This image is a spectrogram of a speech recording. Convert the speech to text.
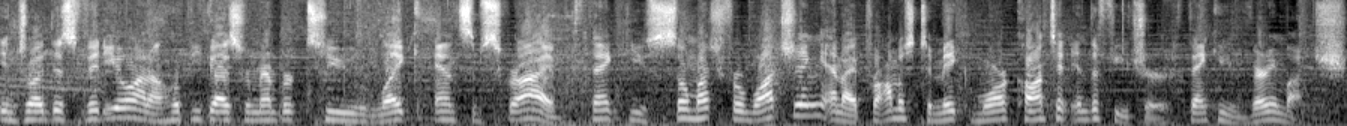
enjoyed this video, and I hope you guys remember to like and subscribe. Thank you so much for watching, and I promise to make more content in the future. Thank you very much.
